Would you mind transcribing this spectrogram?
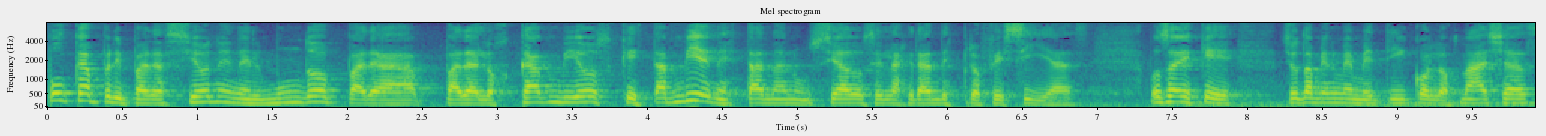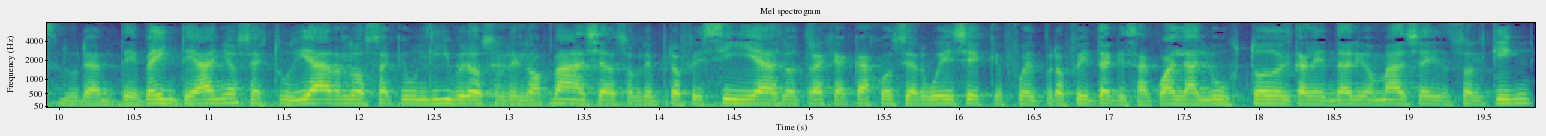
poca preparación en el mundo para, para los cambios que también están anunciados en las grandes profecías. Vos sabés que yo también me metí con los mayas durante 20 años a estudiarlos, saqué un libro sobre los mayas, sobre profecías, lo traje acá a José Argüelles, que fue el profeta que sacó a la luz todo el calendario maya y el Solquín.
